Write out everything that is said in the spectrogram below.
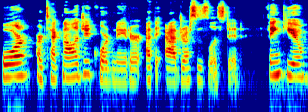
or our technology coordinator at the addresses listed. Thank you.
